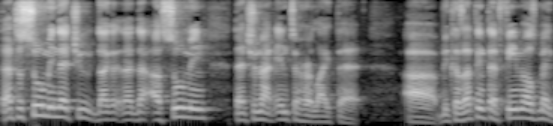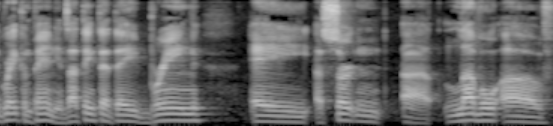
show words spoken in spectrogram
that's assuming that you like assuming that you're not into her like that. Uh, because I think that females make great companions. I think that they bring a a certain uh, level of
